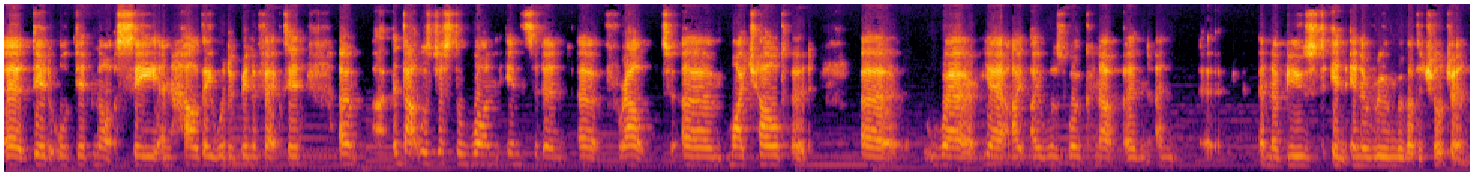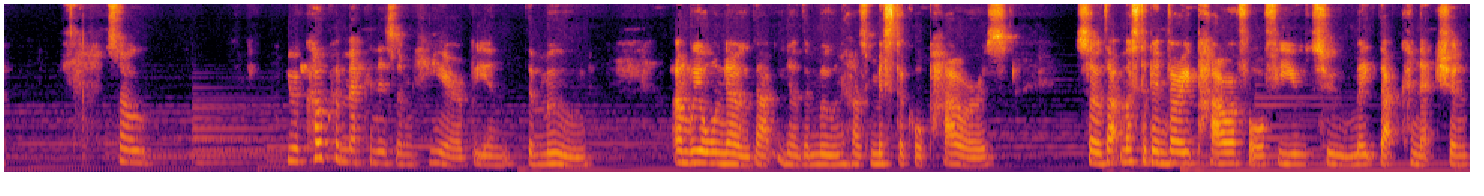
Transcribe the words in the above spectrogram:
uh, did or did not see and how they would have been affected. Um, that was just the one incident uh, throughout um, my childhood uh, where, yeah, I, I, was woken up and, and and abused in, in a room with other children. So, your coping mechanism here being the moon, and we all know that you know the moon has mystical powers. So that must have been very powerful for you to make that connection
